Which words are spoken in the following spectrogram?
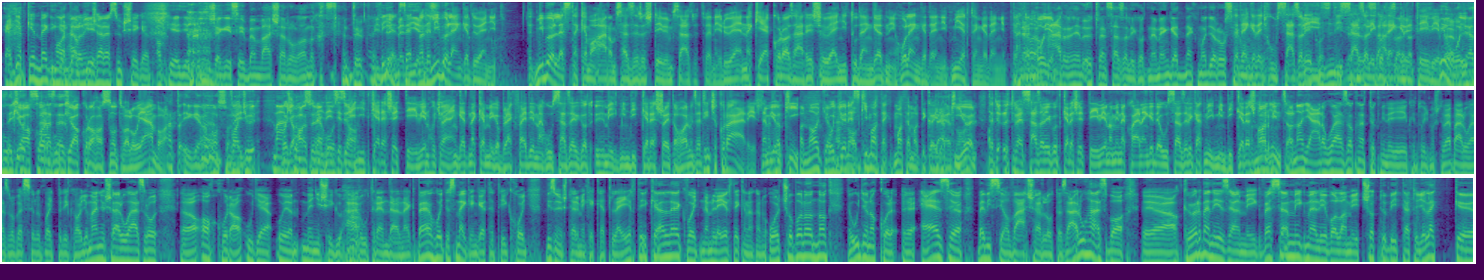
Egyébként meg Hát, igen, aki- nincs erre szükséged. Aki egyébként is egész évben vásárol, annak aztán tök mindegy, Figyelj, mert Na de miből engedő ennyit? Tehát miből lesz nekem a 300 ezeres tévém 150 érő? Neki ekkora az ár, és ő ennyit tud engedni? Hol enged ennyit? Miért enged ennyit? nem, Hát, hol nem, jön? három, nem 50%-ot nem engednek Magyarországon. Tehát enged egy 20 százalékot? 10, 10 százalékot enged a tévéből. Jó, Ő egy bukja, akkor 500 ez- bukja akkor a hasznot valójában? Hát igen, a haszon vagy, egy- vagy a haszon egy részét, ennyit keres egy tévén, hogyha enged nekem még a Black Friday-nál 20%-ot, ő még mindig keres rajta a 30 nincs akkor a ár, és nem Hát jön ki. hogy jön ez ki mate- matematikailag? Ki jön? Tehát 50%-ot keres egy tévén, aminek ha elengedi a 20%-át, még mindig keres A nagy, 30 a nagy áruházaknál tök mindegy egyébként, hogy most a webáruházról beszélünk, vagy pedig a hagyományos áruházról, uh, akkora ugye olyan mennyiségű árut rendelnek be, hogy ezt megengedhetik, hogy bizonyos termékeket leértékelnek, vagy nem leértékelnek, hanem olcsóban adnak, de ugyanakkor ez beviszi a vásárlót az áruházba, uh, körbenézel még, veszel még mellé valamit, stb. Tehát, hogy a leg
